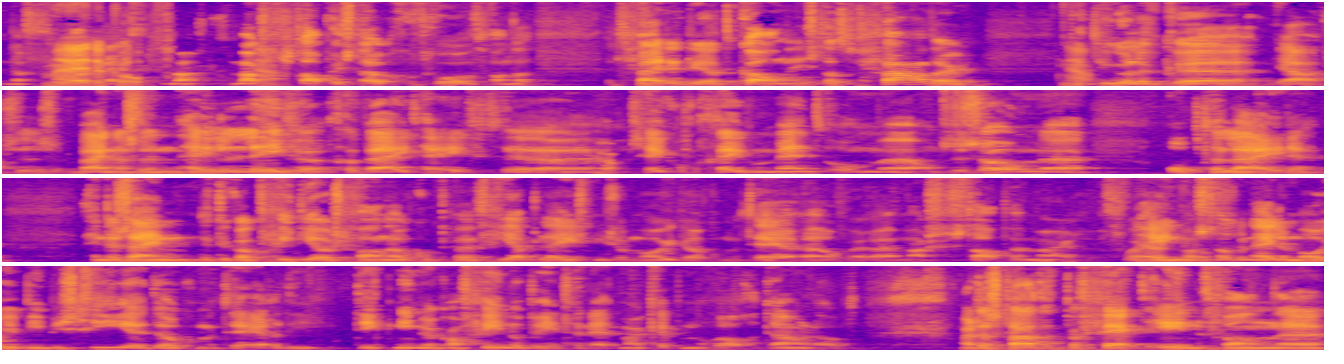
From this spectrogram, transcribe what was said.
naar voren. Nee, dat klopt. Max Verstappen is er ook een goed voorbeeld van. Het feit dat hij dat kan, is dat zijn vader natuurlijk uh, ja, bijna zijn hele leven gewijd heeft. Uh, Zeker op een gegeven moment om, om zijn zoon op te leiden. En er zijn natuurlijk ook video's van, ook op uh, Viaplay is nu zo'n mooie documentaire over uh, Max Verstappen. Maar voorheen was het ook een hele mooie BBC-documentaire, die, die ik niet meer kan vinden op internet, maar ik heb hem nog wel gedownload. Maar daar staat het perfect in, van, uh,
